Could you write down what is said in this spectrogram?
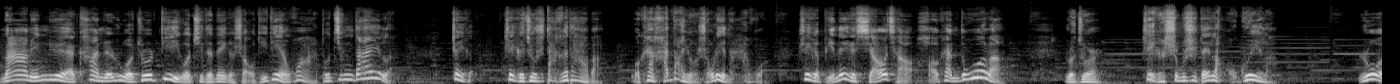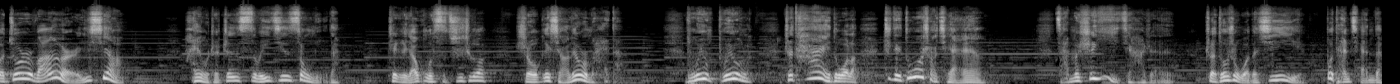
拿明月看着若君递过去的那个手提电话，都惊呆了。这个，这个就是大哥大吧？我看韩大勇手里拿过，这个比那个小巧好看多了。若君，这个是不是得老贵了？若君莞尔一笑。还有这真丝围巾送你的，这个遥控四驱车是我给小六买的。不用不用了，这太多了，这得多少钱呀？咱们是一家人，这都是我的心意，不谈钱的。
